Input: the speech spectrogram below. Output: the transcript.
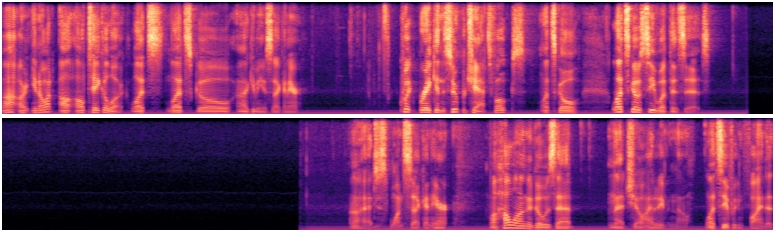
Uh, you know what? I'll, I'll take a look. Let's let's go. Uh, give me a second here. Quick break in the super chats, folks. Let's go. Let's go see what this is. Uh, just one second here. Well, how long ago was that that show? I don't even know. Let's see if we can find it.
